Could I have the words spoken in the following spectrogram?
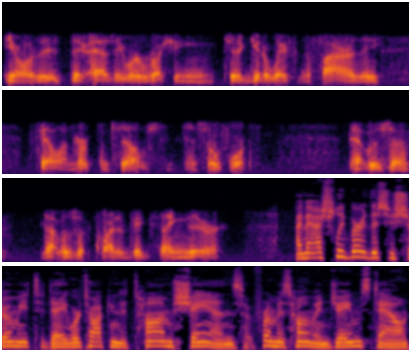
you know, they, they, as they were rushing to get away from the fire, they fell and hurt themselves and so forth. That was a uh, that was a, quite a big thing there. I'm Ashley Byrd. This is Show Me Today. We're talking to Tom Shands from his home in Jamestown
